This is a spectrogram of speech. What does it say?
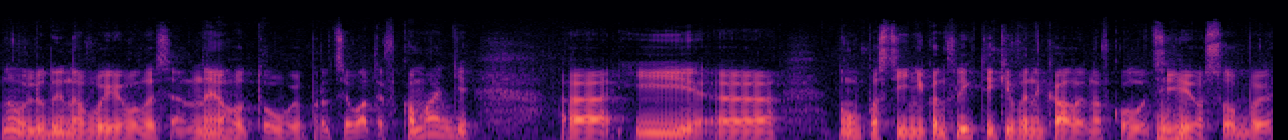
Ну, людина виявилася не готовою працювати в команді. Е, і е, ну, постійні конфлікти, які виникали навколо цієї особи,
